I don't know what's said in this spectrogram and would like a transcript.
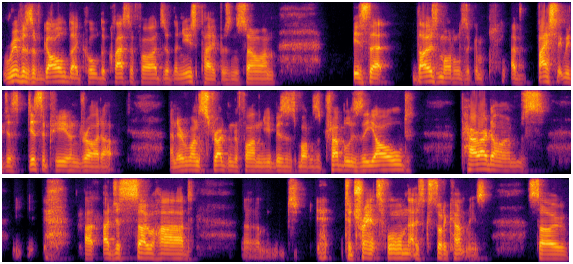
rivers of gold they called the classifieds of the newspapers and so on is that those models compl- have basically just disappeared and dried up and everyone's struggling to find new business models. The trouble is the old paradigms are, are just so hard um, to, to, transform those sort of companies. So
